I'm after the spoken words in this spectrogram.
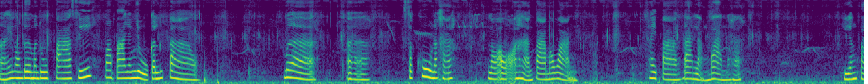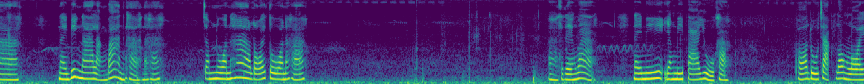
ไหนลองเดินมาดูปลาสิว่าปลายังอยู่กันหรือเปล่า เมื่ออสักครู่นะคะ เราเอาอาหารปลามาหวาน ให้ปลาด้านหลังบ้านนะคะ เลี้ยงปลาในบิ้งนาหลังบ้านค่ะนะคะจำนวน500ตัวนะคะอ่าแสดงว่า ในนี้ยังมีปลาอยู่ค่ะ เพราะดูจากร่องรอย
